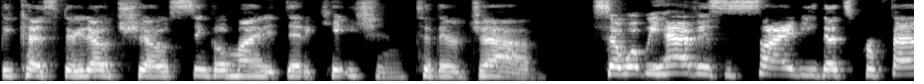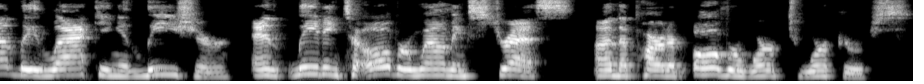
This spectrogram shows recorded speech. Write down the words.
because they don't show single-minded dedication to their job. So what we have is a society that's profoundly lacking in leisure and leading to overwhelming stress on the part of overworked workers.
